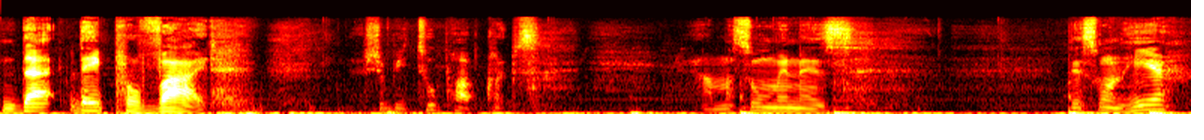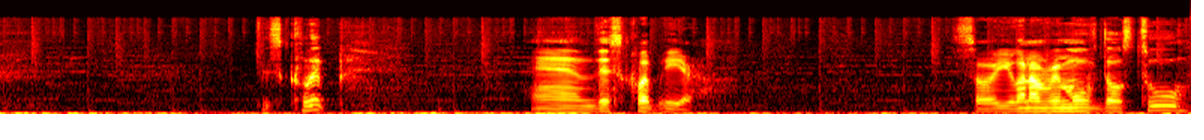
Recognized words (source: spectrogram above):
that they provide. There should be two pop clips. I'm assuming is this one here this clip and this clip here. So you're gonna remove those two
